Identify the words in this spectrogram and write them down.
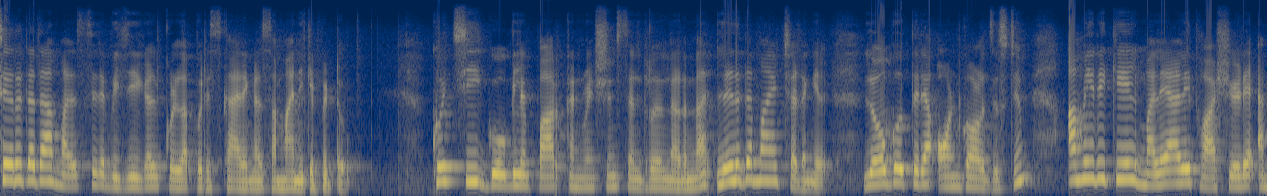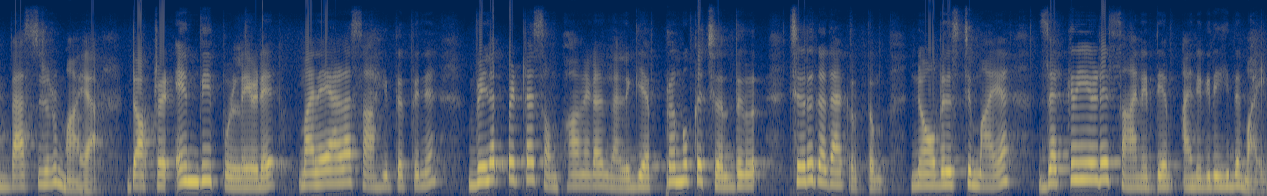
ചെറുകഥാ മത്സര വിജയികൾക്കുള്ള പുരസ്കാരങ്ങൾ സമ്മാനിക്കപ്പെട്ടു. കൊച്ചി ഗോകുലം പാർക്ക് കൺവെൻഷൻ സെന്ററിൽ നടന്ന ലളിതമായ ചടങ്ങിൽ ലോകോത്തര ഓൺകോളജിസ്റ്റും അമേരിക്കയിൽ മലയാളി ഭാഷയുടെ അംബാസിഡറുമായ ഡോക്ടർ എം വി പിള്ളയുടെ മലയാള സാഹിത്യത്തിന് വിലപ്പെട്ട സംഭാവനകൾ നൽകിയ പ്രമുഖ ചെറുത് ചെറുകഥാകൃത്തും നോവലിസ്റ്റുമായ ജക്രിയയുടെ സാന്നിധ്യം അനുഗ്രഹീതമായി.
